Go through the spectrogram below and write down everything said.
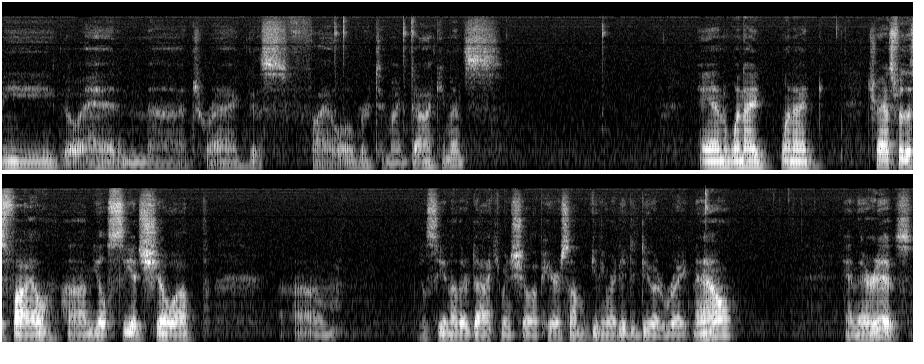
me go ahead and drag this file over to my documents. And when I when I transfer this file um, you'll see it show up um, you'll see another document show up here. So I'm getting ready to do it right now. And there it is.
